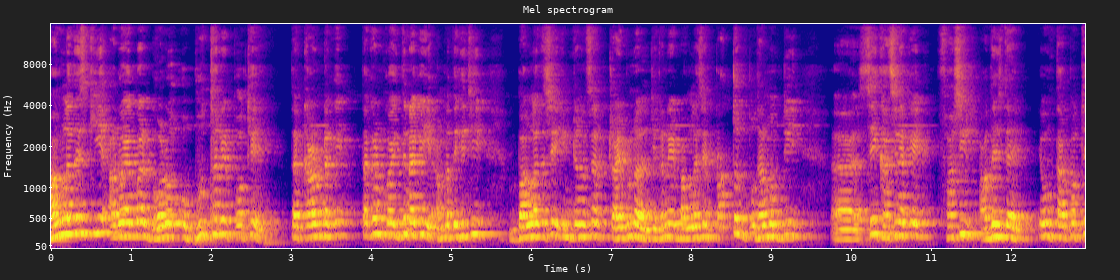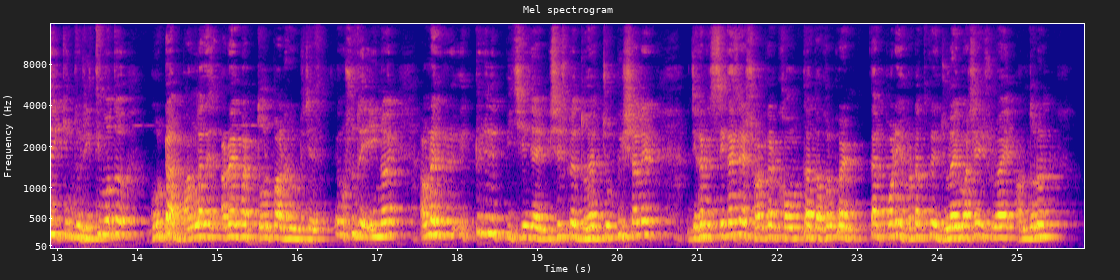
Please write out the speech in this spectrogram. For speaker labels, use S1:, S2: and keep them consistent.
S1: বাংলাদেশ কি আরও একবার গড় অভ্যুত্থানের পথে? তার কারণটাকে তার কারণ কয়েকদিন আগেই আমরা দেখেছি বাংলাদেশের ইন্টারন্যাশনাল ট্রাইব্যুনাল, যেখানে বাংলাদেশের প্রাক্তন প্রধানমন্ত্রী শেখ হাসিনাকে ফাঁসির আদেশ দেয় এবং তারপর থেকেই কিন্তু রীতিমতো গোটা বাংলাদেশ আরও একবার তোলপাড় হয়ে উঠেছে। এবং শুধু এই নয়, আমরা একটু যদি পিছিয়ে যাই, বিশেষ করে দু হাজার চব্বিশ সালের, যেখানে শেখ হাসিনা সরকার ক্ষমতা দখল করেন তারপরে হঠাৎ করে জুলাই মাসে শুরু হয় আন্দোলন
